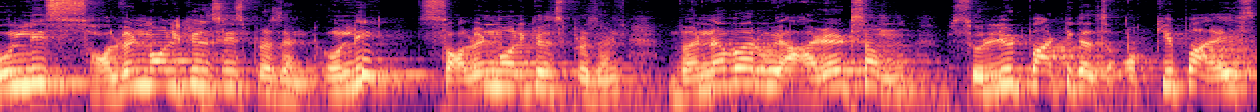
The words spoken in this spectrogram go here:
only solvent molecules is present. Only solvent molecules present. Whenever we added some solute particles occupies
